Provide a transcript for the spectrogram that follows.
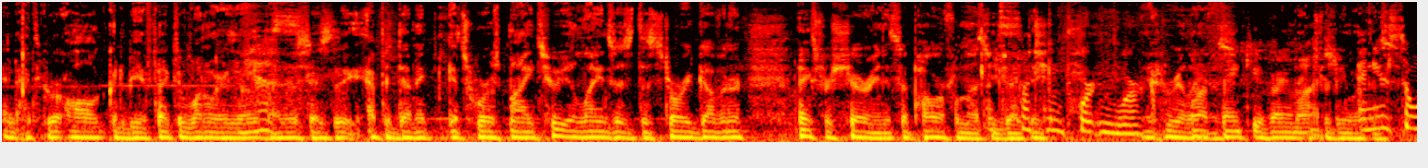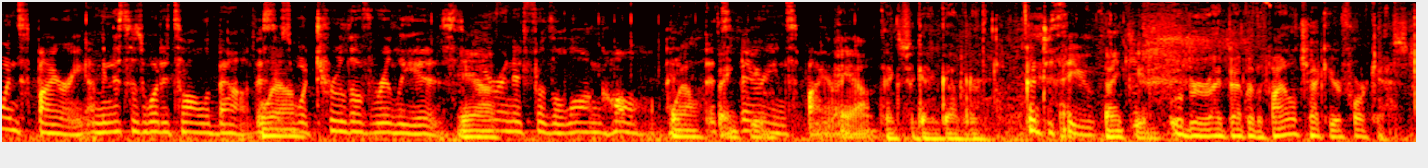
And I think we're all going to be affected one way or the other yes. by this as the epidemic gets worse. My two Elaines is the story governor. Thanks for sharing. It's a powerful message. It's such important work. It really well, is. Thank you very much. and us. you're so inspiring. I mean, this is what it's all about. This well, is what true love really is. Yeah. You're in it for the long haul. Well, it's thank very you. inspiring. Yeah. Thanks again, Governor. Good to see you. Thank you. We'll be right back with the final check of your forecast.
